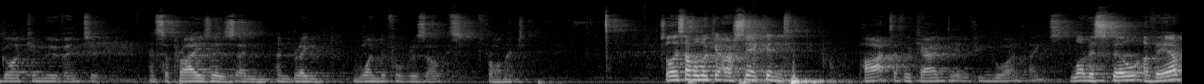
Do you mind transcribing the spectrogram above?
God can move into and surprises and, and bring wonderful results from it. So let's have a look at our second part, if we can. Dave, if you can go on, thanks. Love is still a verb.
